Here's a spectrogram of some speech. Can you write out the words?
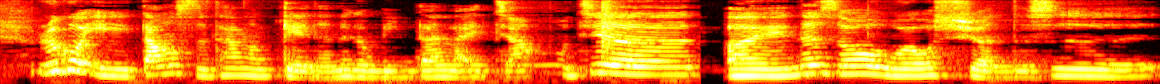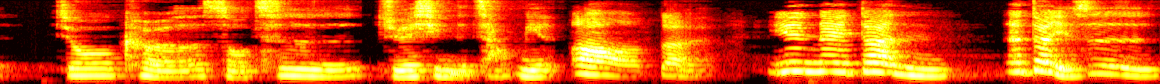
如果以当时他们给的那个名单来讲，我记得，哎，那时候我有选的是 Joker 首次觉醒的场面，嗯，对，因为那段那段也是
